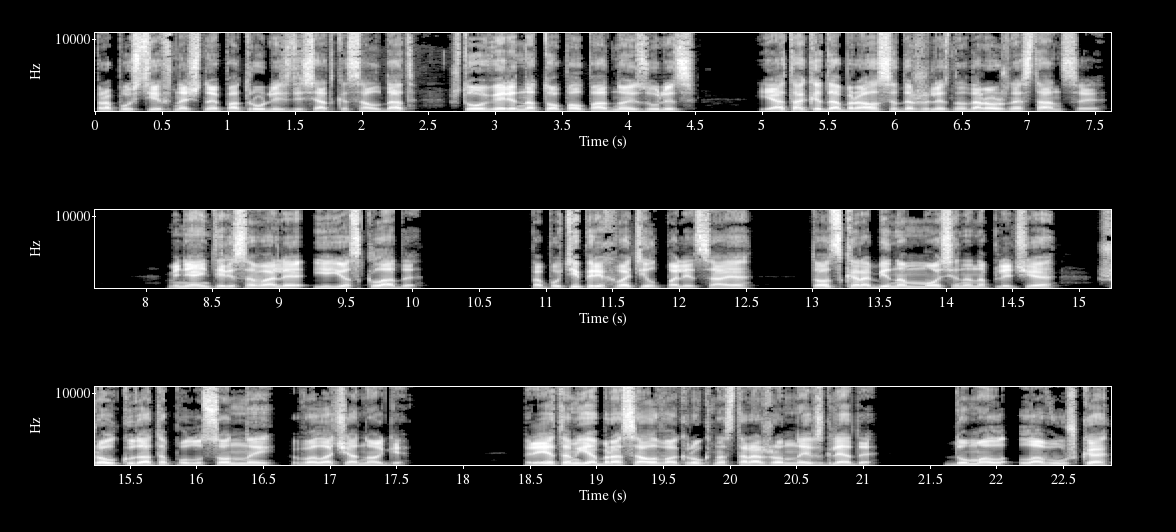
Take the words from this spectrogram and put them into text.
Пропустив ночной патруль из десятка солдат, что уверенно топал по одной из улиц, я так и добрался до железнодорожной станции. Меня интересовали ее склады. По пути перехватил полицая, тот с карабином Мосина на плече шел куда-то полусонный, волоча ноги. При этом я бросал вокруг настороженные взгляды. Думал, ловушка,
